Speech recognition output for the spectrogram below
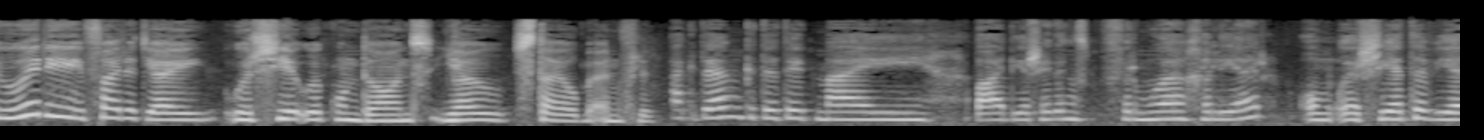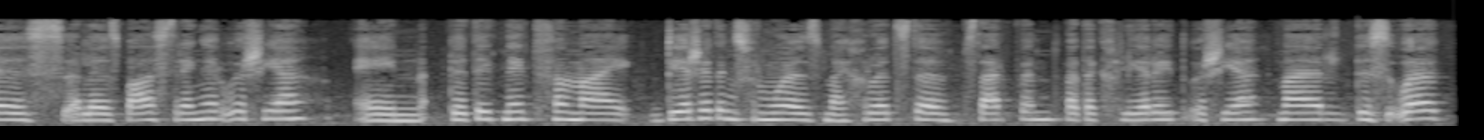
Hoe het die feit dat jy oor see ook kon dans jou styl beïnvloed? Ek dink dit het my baie deursettingsvermoë geleer om oor see te wees. Hulle is baie strenger oor see en dit het net vir my deursettingsvermoë is my grootste sterkpunt wat ek geleer het oor see, maar dis ook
